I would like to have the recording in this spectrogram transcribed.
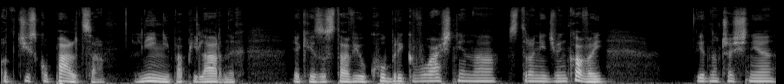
odcisku palca, linii papilarnych, jakie zostawił Kubrick właśnie na stronie dźwiękowej, jednocześnie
